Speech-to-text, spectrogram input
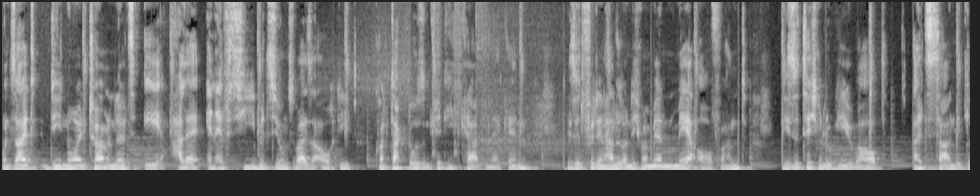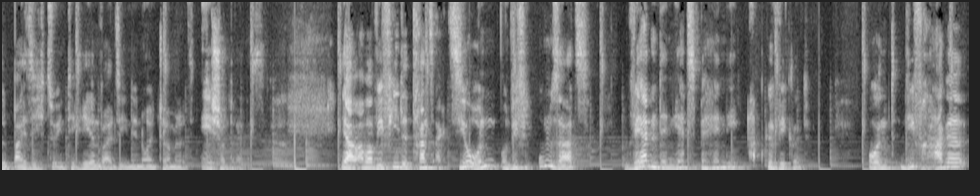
Und seit die neuen Terminals eh alle NFC bzw. auch die kontaktlosen Kreditkarten erkennen, ist es für den Handel auch nicht mal mehr ein Mehraufwand, diese Technologie überhaupt als Zahlmittel bei sich zu integrieren, weil sie in den neuen Terminals eh schon drin ist. Ja, aber wie viele Transaktionen und wie viel Umsatz werden denn jetzt per Handy abgewickelt? Und die Frage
